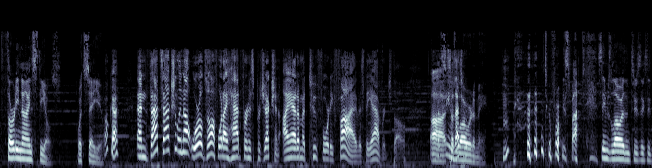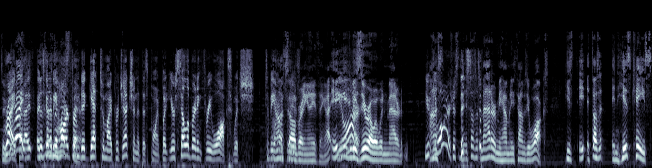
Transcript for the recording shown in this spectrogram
39 steals. What say you? okay. And that's actually not worlds off what I had for his projection. I had him at 245 as the average, though. Uh, That seems so that's lower to me. 245 seems lower than 262. right. But I, it's going to be hard for him to get to my projection at this point. But you're celebrating three walks, which, to be I'm honest, with you, is- celebrating anything. I, You even it was are. zero, it wouldn't matter. To, You- you are. Tristan, it doesn't matter to me how many times he walks. He's it, it doesn't in his case.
